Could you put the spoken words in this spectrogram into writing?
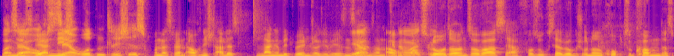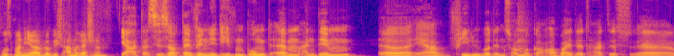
Was ja auch nicht, sehr ordentlich ist. Und das werden auch nicht alles lange Midranger gewesen sein, ja, sondern auch genau, ein paar also, Floater und sowas. Er versucht ja wirklich unter den Korb zu kommen. Das muss man ja wirklich anrechnen. Ja, das ist auch definitiv ein Punkt, ähm, an dem äh, er viel über den Sommer gearbeitet hat. Das, äh,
